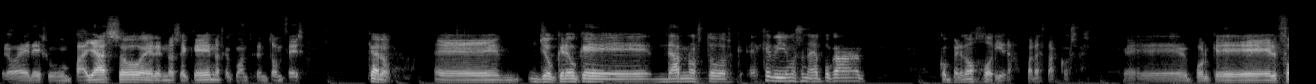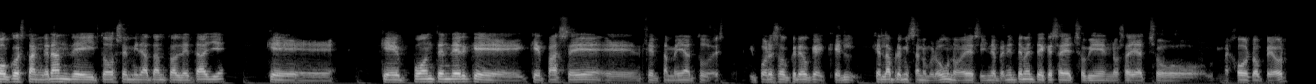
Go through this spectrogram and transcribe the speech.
pero eres un payaso, eres no sé qué, no sé cuánto. Entonces, claro, eh, yo creo que darnos todos, es que vivimos una época, con perdón, jodida para estas cosas, eh, porque el foco es tan grande y todo se mira tanto al detalle que que puedo entender que, pase eh, en cierta medida todo esto. Y por eso creo que, es la premisa número uno, es independientemente de que se haya hecho bien, no se haya hecho mejor o peor,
